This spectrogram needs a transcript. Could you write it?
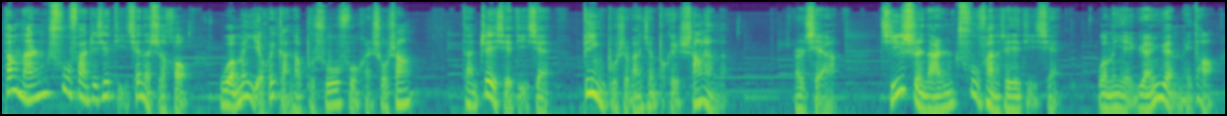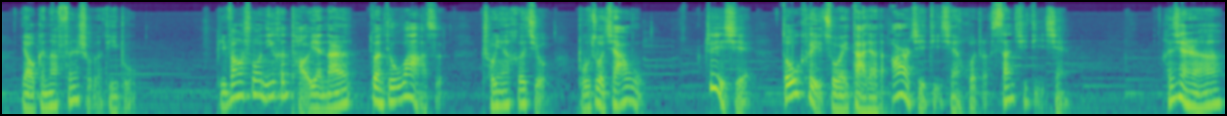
当男人触犯这些底线的时候，我们也会感到不舒服、很受伤。但这些底线并不是完全不可以商量的，而且啊。即使男人触犯了这些底线，我们也远远没到要跟他分手的地步。比方说，你很讨厌男人乱丢袜子、抽烟喝酒、不做家务，这些都可以作为大家的二级底线或者三级底线。很显然啊，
